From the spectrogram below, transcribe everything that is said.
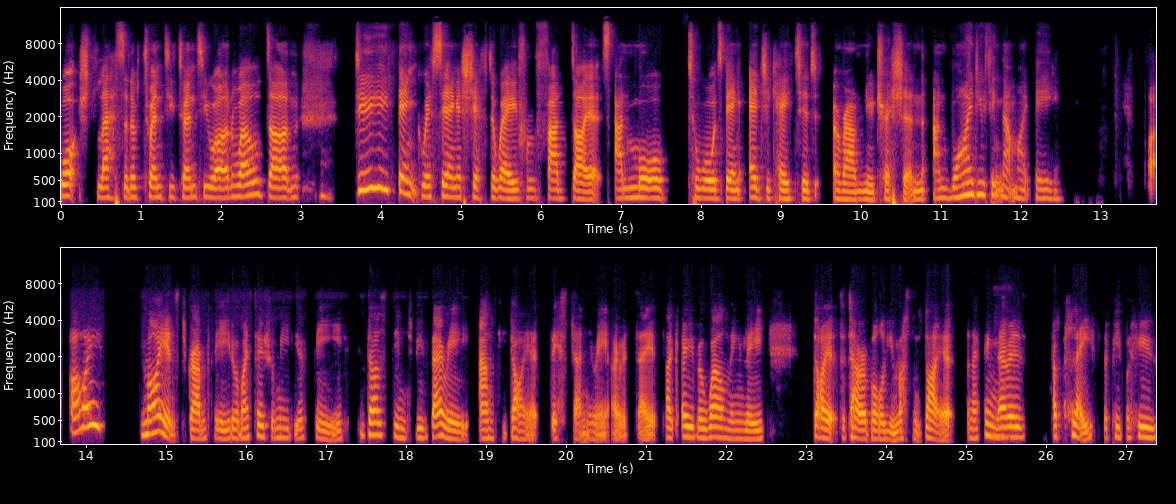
watched lesson of 2021. Well done. Do you think we're seeing a shift away from fad diets and more towards being educated around nutrition? And why do you think that might be? I my Instagram feed or my social media feed does seem to be very anti-diet this January, I would say. It's like overwhelmingly diets are terrible, you mustn't diet. And I think mm. there is a place for people who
